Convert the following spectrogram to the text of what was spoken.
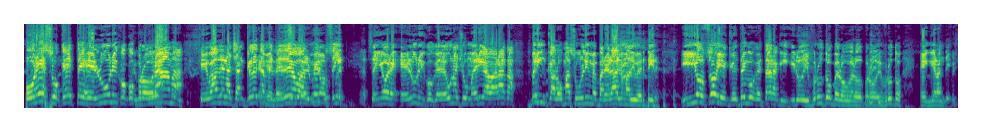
por eso que este es el único co- programa que va de la chancleta metedeo al miocid. Señores, el único que de una chumería barata brinca lo más sublime para el alma divertir. Y yo soy el que tengo que estar aquí y lo disfruto, pero, pero, pero lo disfruto en grande.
